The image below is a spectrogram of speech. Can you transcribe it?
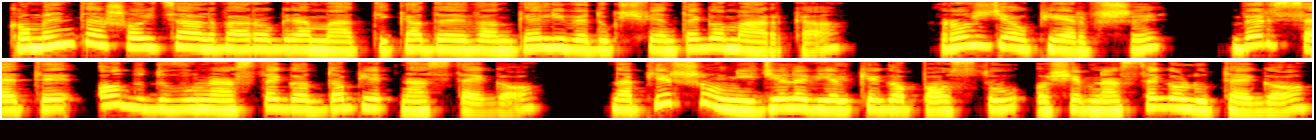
Komentarz ojca Alvaro Gramatika do Ewangelii według świętego Marka, rozdział pierwszy, wersety od 12 do 15 na pierwszą niedzielę Wielkiego Postu 18 lutego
